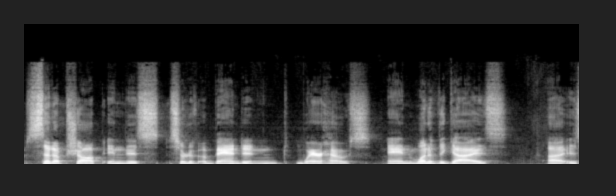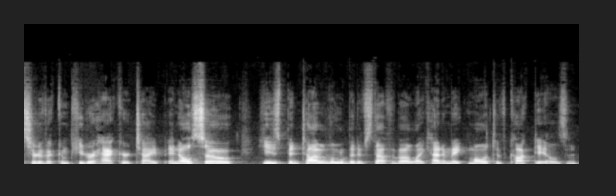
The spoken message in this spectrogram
set up shop in this sort of abandoned warehouse, and one of the guys uh, is sort of a computer hacker type, and also he's been taught a little bit of stuff about like how to make Molotov cocktails and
